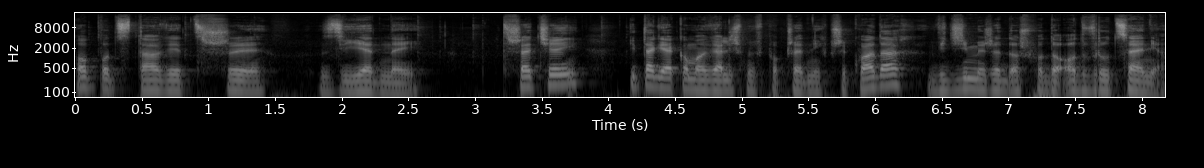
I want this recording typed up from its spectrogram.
o podstawie 3 z jednej trzeciej i tak jak omawialiśmy w poprzednich przykładach, widzimy, że doszło do odwrócenia.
